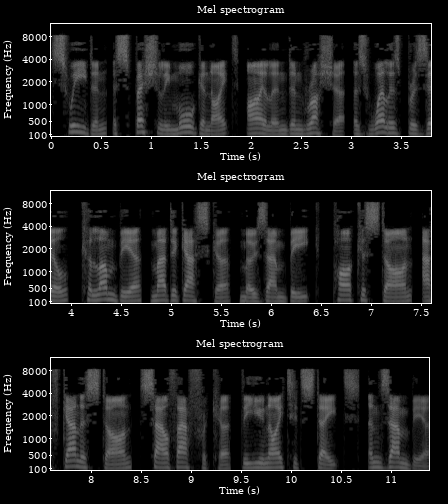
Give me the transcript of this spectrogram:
Sweden especially Morganite, Ireland and Russia, as well as Brazil, Colombia, Madagascar, Mozambique, Pakistan, Afghanistan, South Africa, the United States, and Zambia.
